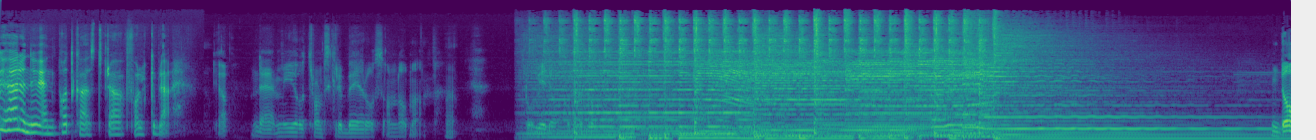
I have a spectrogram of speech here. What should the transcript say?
Du hører nå en podkast fra Folkebladet. Ja, det er mye å transkribere og sånn, da, men tror videoen kommer på. Da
